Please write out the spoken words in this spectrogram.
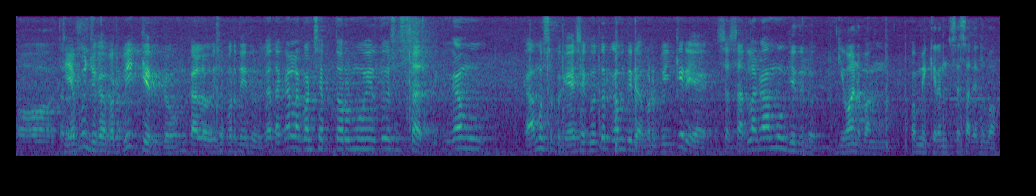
Oh, dia pun juga berpikir dong kalau seperti itu katakanlah konseptormu itu sesat kamu kamu sebagai eksekutor kamu tidak berpikir ya sesatlah kamu gitu loh gimana bang pemikiran sesat itu bang?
